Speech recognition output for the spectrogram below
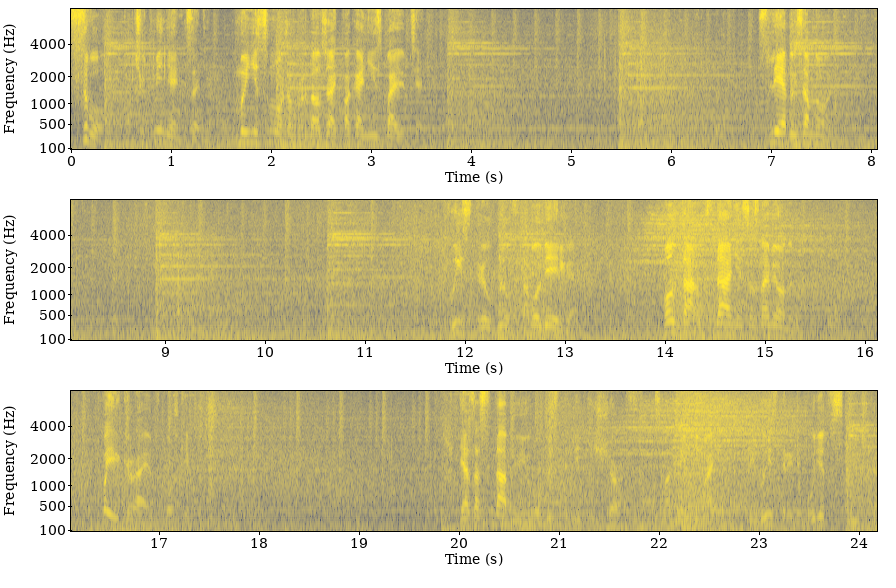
Свол, чуть меня не задел. Мы не сможем продолжать, пока не избавимся от него. Следуй за мной. Выстрел был с того берега. Вон там, здание со знаменами. Поиграем в кошки. Я заставлю его выстрелить еще раз. Смотри внимательно. При выстреле будет вспышка.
